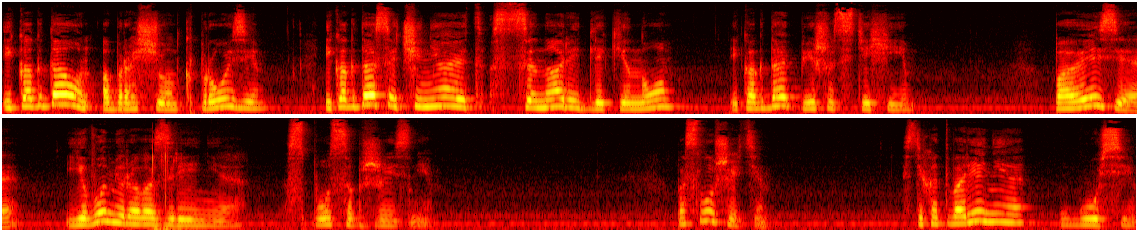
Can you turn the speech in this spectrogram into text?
и когда он обращен к прозе, и когда сочиняет сценарий для кино, и когда пишет стихи. Поэзия – его мировоззрение, способ жизни. Послушайте, стихотворение «Гуси».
